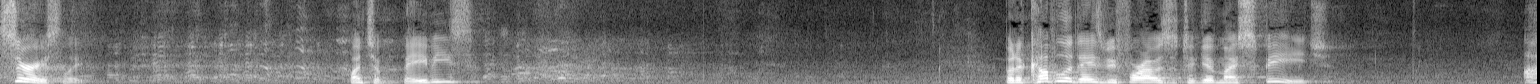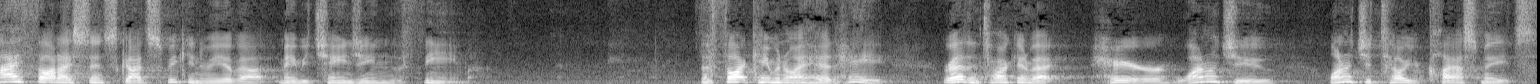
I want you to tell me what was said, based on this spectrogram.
Seriously. Bunch of babies. But a couple of days before I was to give my speech, I thought I sensed God speaking to me about maybe changing the theme. The thought came into my head hey, rather than talking about hair, why don't you, why don't you tell your classmates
